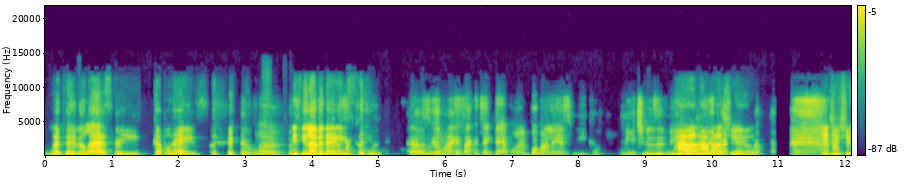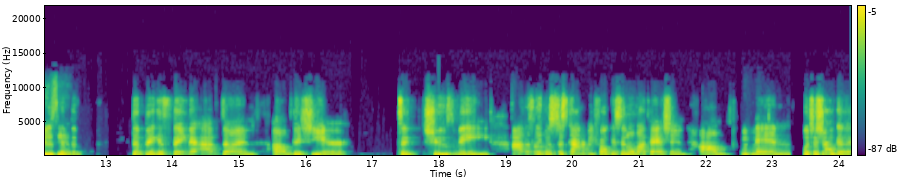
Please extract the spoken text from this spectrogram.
within the last three couple days. It was. 11 days oh that was a good one. I guess I could take that one for my last week of me choosing me. How, how about you? Did you choose you? The, the, biggest thing that I've done um, this year to choose me, honestly, was just kind of refocusing on my passion, um, mm. and which is yoga.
